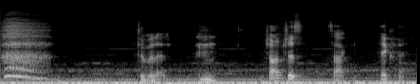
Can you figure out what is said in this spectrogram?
Tut mir leid. ciao und tschüss, sagt der Querde.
